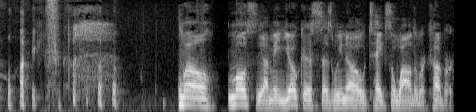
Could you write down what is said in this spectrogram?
like, well, mostly, I mean, Yokas, as we know, takes a while to recover.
